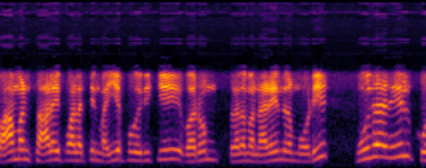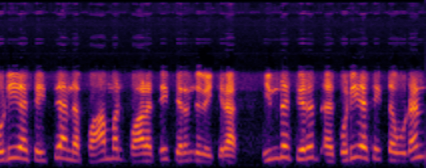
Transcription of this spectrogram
பாமன் சாலை பாலத்தின் மையப்பகுதிக்கு வரும் பிரதமர் நரேந்திர மோடி முதலில் கொடியசைத்து அந்த பாம்பன் பாலத்தை திறந்து வைக்கிறார். இந்த திற கொடியசைத்தவுடன்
